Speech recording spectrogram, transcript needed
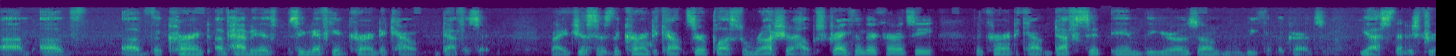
um, of of the current of having a significant current account deficit right? Just as the current account surplus from Russia helps strengthen their currency, the current account deficit in the eurozone will weaken the currency. Yes, that is true.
